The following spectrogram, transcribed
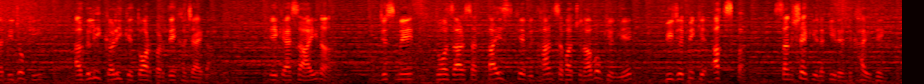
नतीजों की अगली कड़ी के तौर पर देखा जाएगा। एक ऐसा आईना जिसमें 2027 के विधानसभा चुनावों के लिए बीजेपी के अक्स पर संशय की लकीरें दिखाई देंगी।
